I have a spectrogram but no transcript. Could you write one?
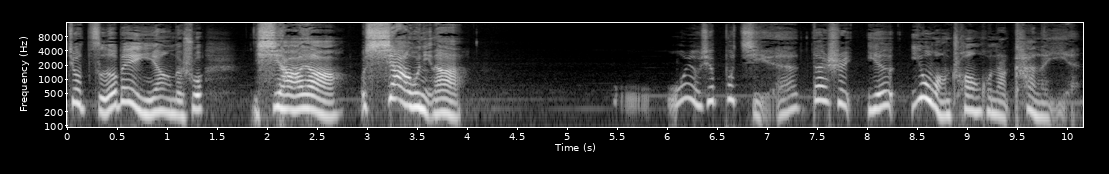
就责备一样的说：“你瞎呀，我吓唬你呢。”我有些不解，但是也又往窗户那儿看了一眼。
